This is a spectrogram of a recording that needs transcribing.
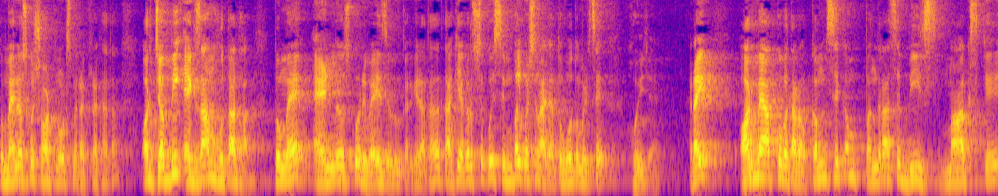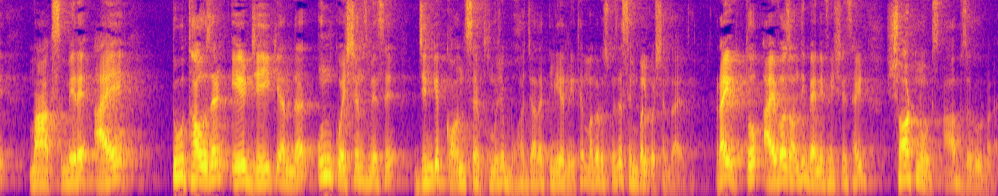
तो मैंने उसको शॉर्ट नोट्स में रख रखा था। और जब भी एग्ज़ाम होता था तो मैं एंड में उसको रिवाइज ज़रूर करके जाता था, ताकि अगर उससे कोई सिंपल क्वेश्चन आ जाए तो वो तो मेरे से हो ही जाए। राइट और मैं आपको बता रहा हूँ, कम से कम 15 से 20 मार्क्स के मार्क्स मेरे आए 2008 जेई के अंदर उन क्वेश्चंस में से, जिनके कॉन्सेप्ट मुझे बहुत ज़्यादा क्लियर नहीं थे, मगर उसमें से सिंपल क्वेश्चन आए थे। राइट तो I was on the beneficiary side short notes आप ज़रूर बनाए।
